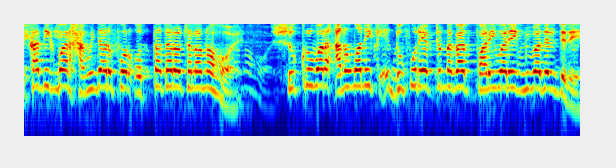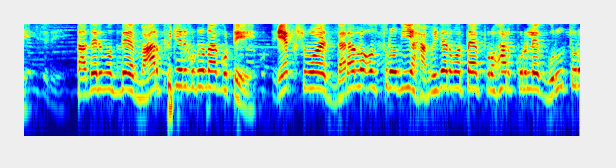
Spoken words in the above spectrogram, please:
একাধিকবার হামিদার উপর অত্যাচারও চালানো হয়। শুক্রবার আনুমানিক দুপুর একটা নাগাদ পারিবারিক বিবাদের জেরে তাদের মধ্যে মারপিটের ঘটনা ঘটে। এক সময় ধারালো অস্ত্র দিয়ে হামিদার মাথায় প্রহার করলে গুরুতর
